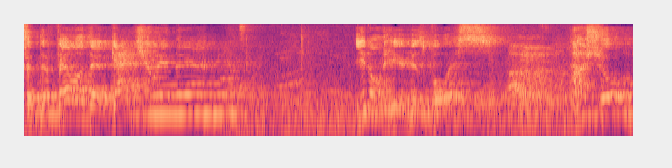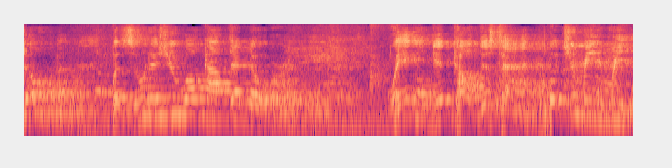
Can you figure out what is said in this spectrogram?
so the fellow that got you in there, you don't hear his voice. I sure don't. But soon as you walk out that door, we ain't gonna get caught this time. What you mean we?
